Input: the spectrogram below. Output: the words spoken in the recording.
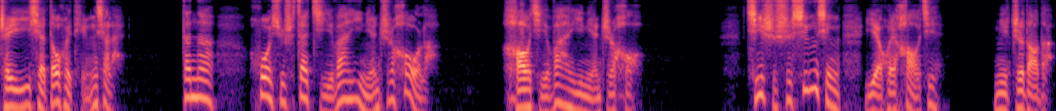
这一切都会停下来，但那或许是在几万亿年之后了，好几万亿年之后。即使是星星也会耗尽，你知道的，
